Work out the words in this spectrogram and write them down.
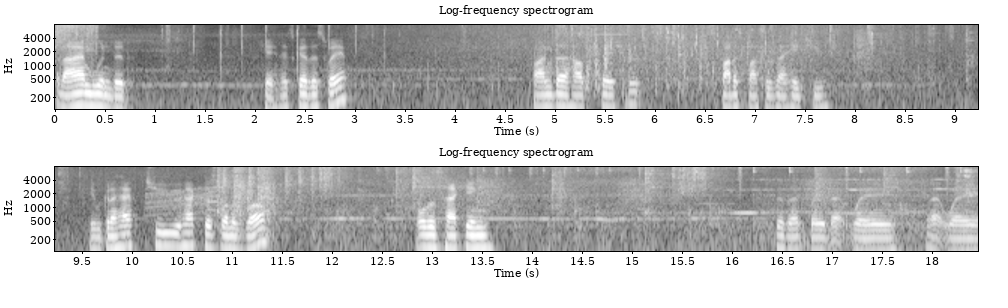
And I am wounded. Okay, let's go this way. Find the health station. Spider splicers, I hate you. Okay, we're gonna have to hack this one as well. All this hacking. go that way, that way, that way.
